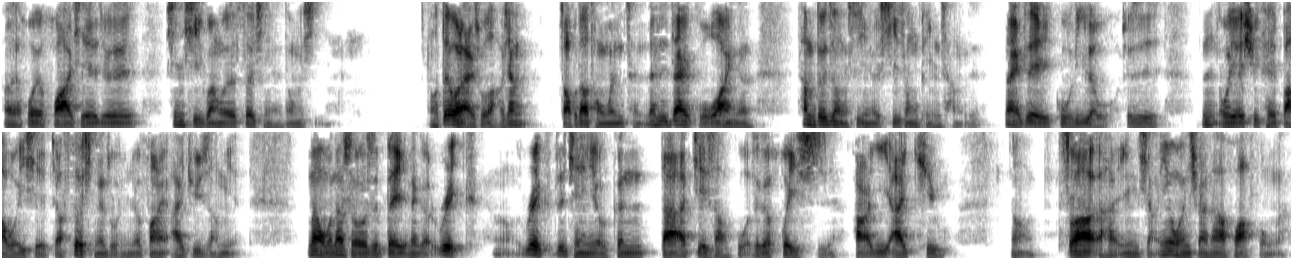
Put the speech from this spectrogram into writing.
呃，会画一些就是性器官或者色情的东西。哦，对我来说好像找不到同温层，但是在国外呢，他们对这种事情是稀松平常的。那也这也鼓励了我，就是嗯，我也许可以把我一些比较色情的作品就放在 IG 上面。那我那时候是被那个 Rick 啊，Rick 之前也有跟大家介绍过这个绘师 R E I Q 啊。受到他的影响，因为我很喜欢他的画风啊，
